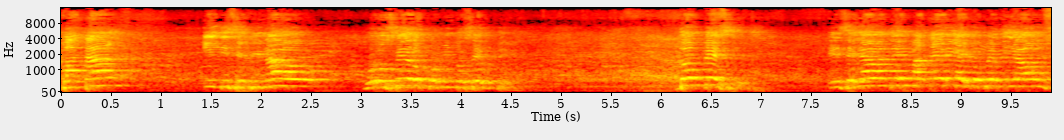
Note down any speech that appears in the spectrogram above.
Patán, indisciplinado, grosero por mi docente. Dos veces. Enseñaban 10 materias y yo perdía 11.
